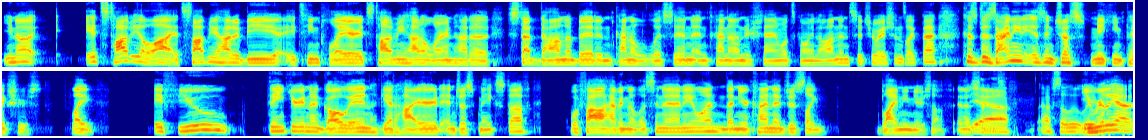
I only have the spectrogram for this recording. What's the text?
you know, it's taught me a lot. It's taught me how to be a team player. It's taught me how to learn how to step down a bit and kind of listen and kind of understand what's going on in situations like that. Because designing isn't just making pictures. Like, if you think you're gonna go in, get hired, and just make stuff without having to listen to anyone, then you're kind of just like blinding yourself in a yeah, sense. Yeah, absolutely. You really have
